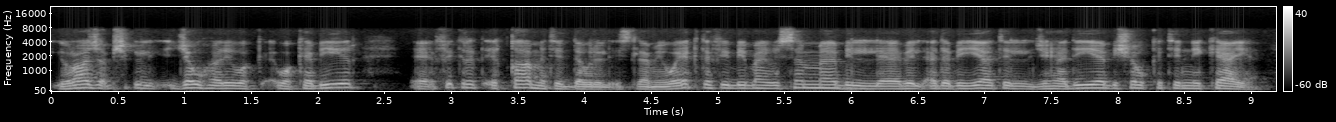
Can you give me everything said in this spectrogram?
يراجع بشكل جوهري وكبير فكرة إقامة الدولة الإسلامية ويكتفي بما يسمى بالأدبيات الجهادية بشوكة النكاية.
